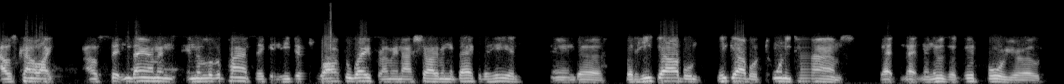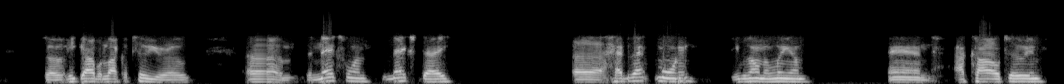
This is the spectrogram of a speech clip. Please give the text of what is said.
I was kind of like, I was sitting down in, in the little pine thicket, and he just walked away from me, and I shot him in the back of the head, and uh, but he gobbled, he gobbled 20 times. That that, and it was a good four year old, so he gobbled like a two year old. Um, the next one, the next day, uh, had that morning, he was on the limb, and I called to him.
